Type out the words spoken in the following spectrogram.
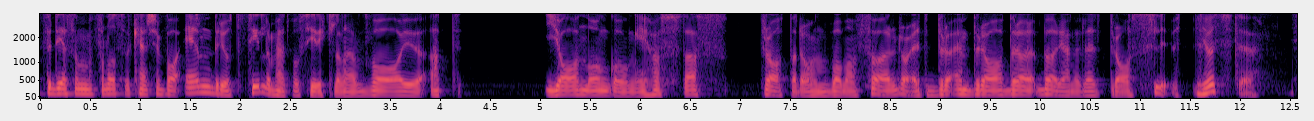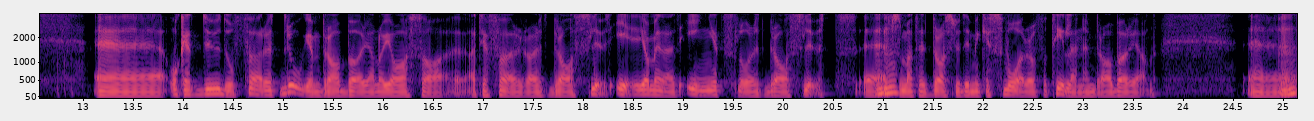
för det som på något sätt kanske var embryot till de här två cirklarna var ju att jag någon gång i höstas pratade om vad man föredrar, ett bra, en bra början eller ett bra slut. Just det. Eh, och att du då föredrog en bra början och jag sa att jag föredrar ett bra slut. Jag menar att inget slår ett bra slut. Eh, mm. Eftersom att ett bra slut är mycket svårare att få till än en bra början. Eh, mm.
